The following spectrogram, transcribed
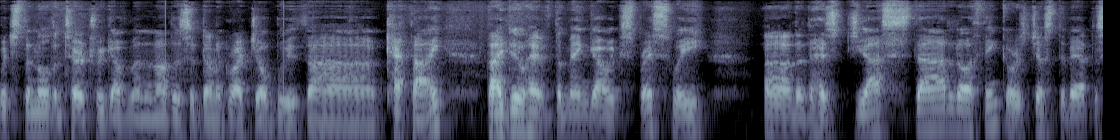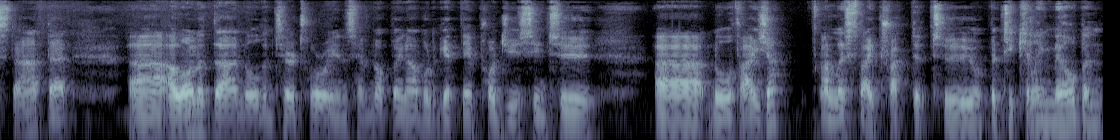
which the Northern Territory government and others have done a great job with uh, Cathay. They do have the Mango Express. We uh, that has just started, I think, or is just about to start. That uh, a lot of the Northern Territorians have not been able to get their produce into uh, North Asia unless they trucked it to particularly Melbourne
